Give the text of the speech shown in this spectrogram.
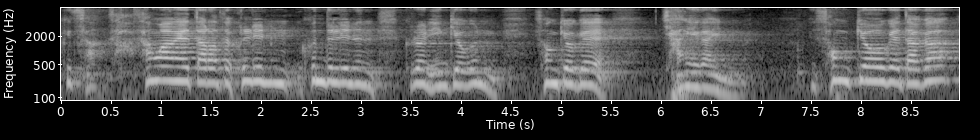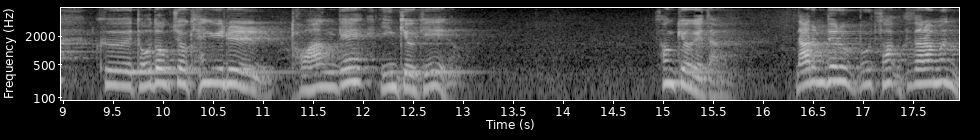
그 사, 사, 상황에 따라서 흘리는, 흔들리는 그런 인격은 성격에 장애가 있는 거예요. 성격에다가 그 도덕적 행위를 더한 게 인격이에요. 성격에다가. 나름대로 뭐 그 사람은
